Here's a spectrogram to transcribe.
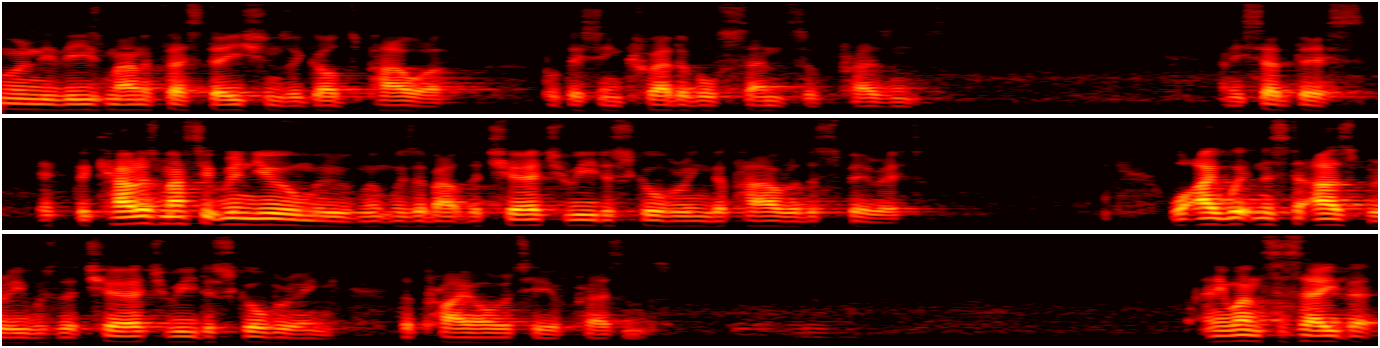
only these manifestations of God's power, but this incredible sense of presence. And he said this if the charismatic renewal movement was about the church rediscovering the power of the Spirit, what I witnessed at Asbury was the church rediscovering the priority of presence. And he wants to say that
